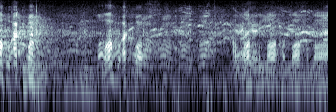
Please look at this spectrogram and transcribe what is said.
الله اكبر الله اكبر الله الله الله الله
